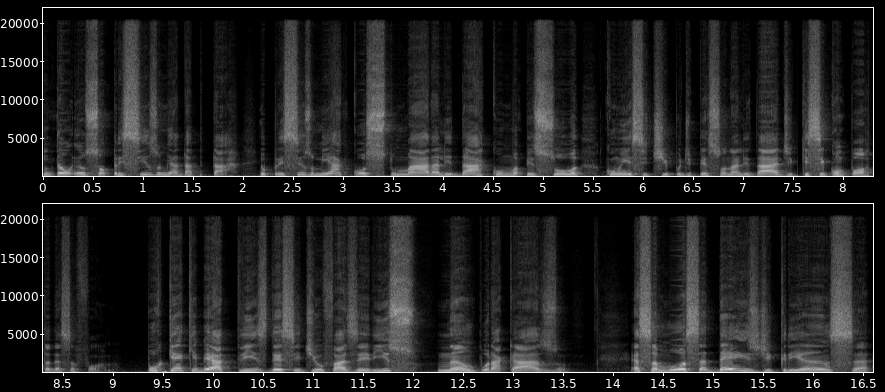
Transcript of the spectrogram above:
Então eu só preciso me adaptar. Eu preciso me acostumar a lidar com uma pessoa com esse tipo de personalidade que se comporta dessa forma. Por que que Beatriz decidiu fazer isso? Não por acaso. Essa moça, desde criança,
